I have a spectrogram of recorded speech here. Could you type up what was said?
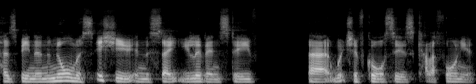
has been an enormous issue in the state you live in, Steve, uh, which of course is California.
